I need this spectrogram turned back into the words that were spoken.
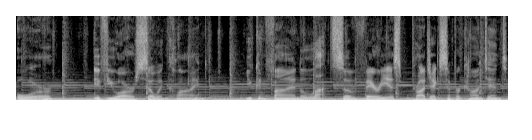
Or, if you are so inclined, you can find lots of various Project Semper content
